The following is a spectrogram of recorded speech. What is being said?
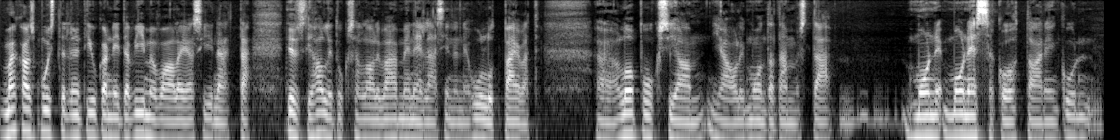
mä kanssa muistelen nyt hiukan niitä viime vaaleja siinä, että tietysti hallituksella oli vähän meneillään siinä ne hullut päivät lopuksi ja, ja oli monta tämmöistä mon, monessa kohtaa niin kuin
